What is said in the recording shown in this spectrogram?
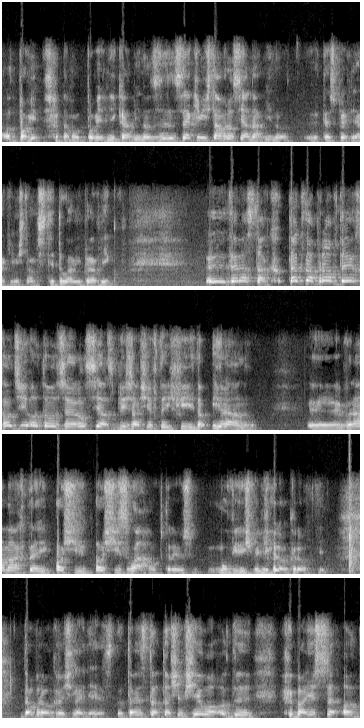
odpowie, tam odpowiednikami, no z, z, jakimiś tam Rosjanami, no też pewnie jakimiś tam z tytułami prawników. Teraz tak, tak naprawdę chodzi o to, że Rosja zbliża się w tej chwili do Iranu w ramach tej osi, osi zła, o której już mówiliśmy wielokrotnie. Dobre określenie jest. To, jest to, to się wzięło od, chyba jeszcze od,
